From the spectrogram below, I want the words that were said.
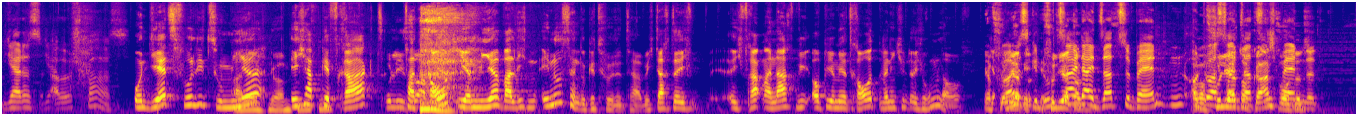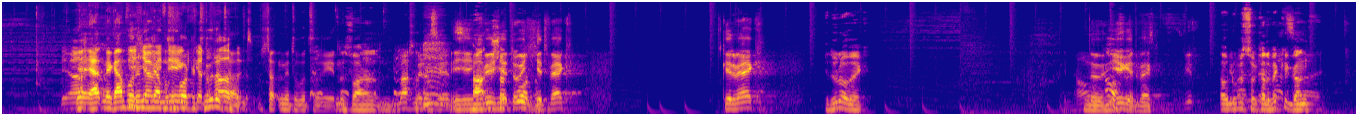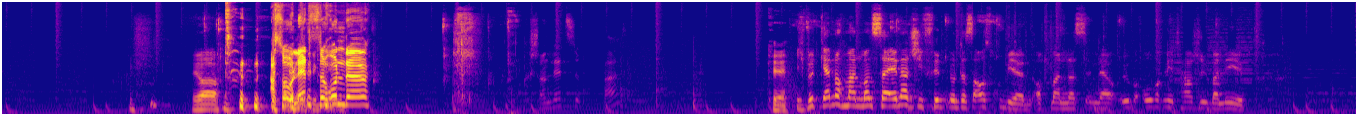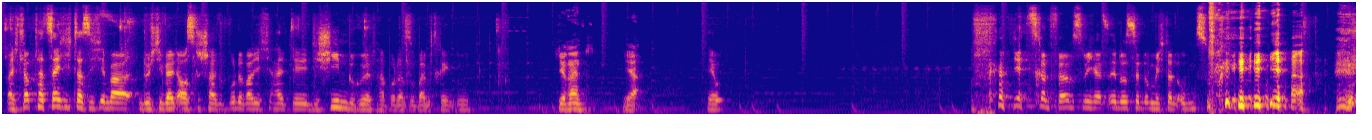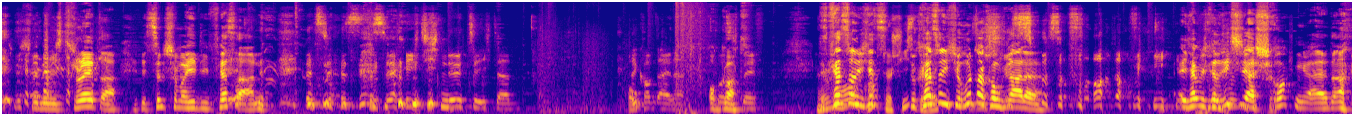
Ja, das, aber Spaß. Und jetzt Fully zu mir. Ich habe gefragt, vertraut ihr mir, weil ich einen Innocent getötet habe? Ich dachte, ich, ich frage mal nach, wie, ob ihr mir traut, wenn ich mit euch rumlaufe. Ja, Du Fully hat, genug Fully Zeit, einen Satz zu beenden und Aber du hast Fully deinen hat doch Satz nicht geantwortet. beendet. Ja, er hat mir geantwortet, Ich dass hab er mich ihn einfach sofort nicht getötet hat, statt mit drüber zu reden. das war. Machen wir das jetzt. Ich will Datenschutz hier durch, geht weg. Geht weg. Geh du doch weg. Genau. Nö, Oh, hier geht weg. wir- Aber du bist doch gerade weggegangen. Ja. Achso, letzte Runde. Schon letzte. Was? Okay. Ich würde gerne noch mal ein Monster Energy finden und das ausprobieren, ob man das in der ober oberen Etage überlebt. Weil ich glaube tatsächlich, dass ich immer durch die Welt ausgeschaltet wurde, weil ich halt die, die Schienen berührt habe oder so beim Trinken. Geh rein. Ja. Jo. Jetzt confirmst du mich als Innocent, um mich dann umzubringen. ja. Ich bin nämlich Traitor. Ich zünd schon mal hier die Fässer an. Das, wäre richtig nötig dann. Da kommt einer. Oh Vorsicht, Gott. Dave. Das kannst du Oh nicht Gott, jetzt. Du kannst doch nicht hier runterkommen gerade. du Sofort auf ihn. Ich habe mich gerade richtig erschrocken, Alter.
